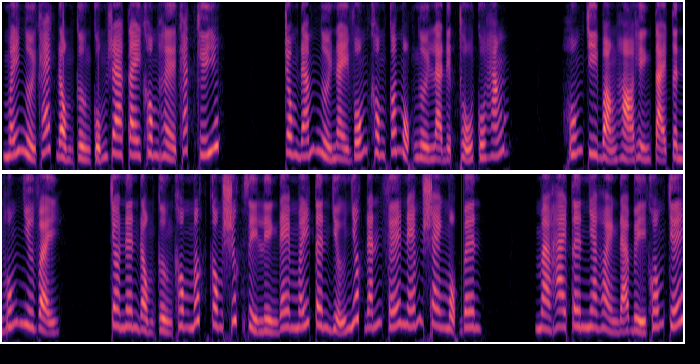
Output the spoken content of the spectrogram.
Mấy người khác Đồng Cường cũng ra tay không hề khách khí. Trong đám người này vốn không có một người là địch thủ của hắn. Huống chi bọn họ hiện tại tình huống như vậy, cho nên Đồng Cường không mất công sức gì liền đem mấy tên dữ nhất đánh phế ném sang một bên. Mà hai tên nha hoàn đã bị khống chế,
